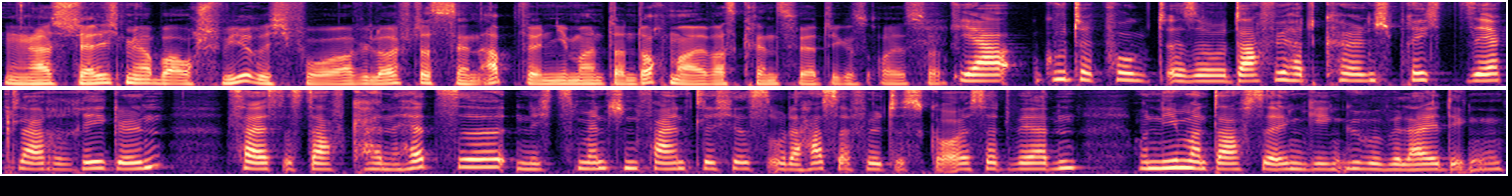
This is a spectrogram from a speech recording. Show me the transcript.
Ja, das stelle ich mir aber auch schwierig vor. Wie läuft das denn ab, wenn jemand dann doch mal was Grenzwertiges äußert? Ja, guter Punkt. Also dafür hat Köln spricht sehr klare Regeln. Das heißt, es darf keine Hetze, nichts Menschenfeindliches oder Hasserfülltes geäußert werden und niemand darf sein Gegenüber beleidigen.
